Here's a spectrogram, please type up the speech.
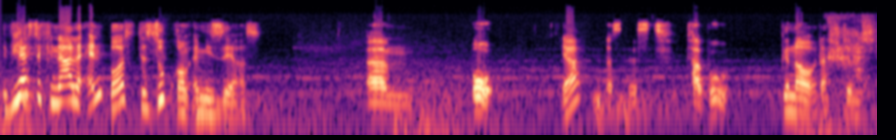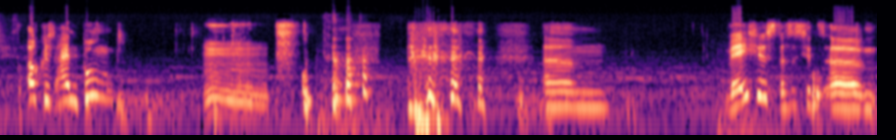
wie heißt der finale Endboss des Subraum-Emissärs? Ähm, oh. Ja? Das ist Tabu. Genau, das stimmt. Auch ist einen Punkt. Hm. ähm, welches, das ist jetzt, ähm,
